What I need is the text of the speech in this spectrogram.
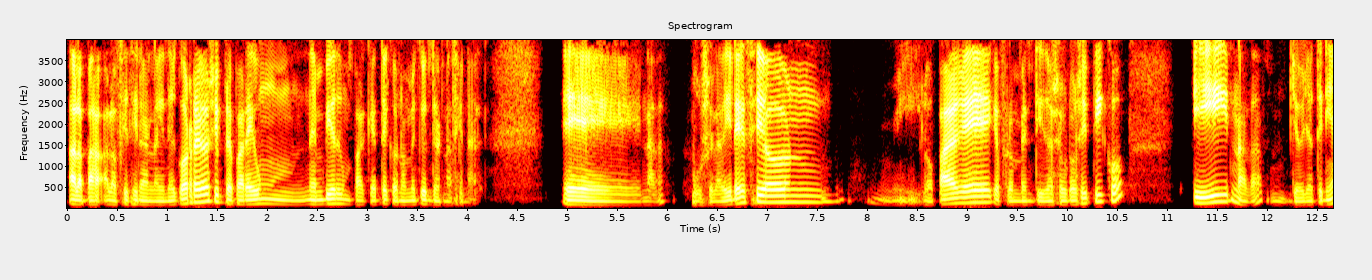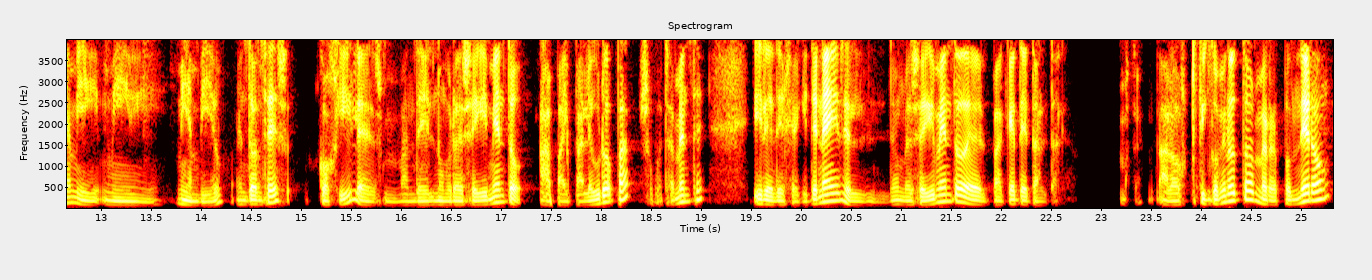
a la, a la, oficina online de correos y preparé un envío de un paquete económico internacional. Eh, nada, puse la dirección y lo pagué, que fueron 22 euros y pico. Y nada, yo ya tenía mi, mi, mi envío. Entonces cogí, les mandé el número de seguimiento a PayPal Europa, supuestamente, y les dije, aquí tenéis el número de seguimiento del paquete tal, tal. A los cinco minutos me respondieron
